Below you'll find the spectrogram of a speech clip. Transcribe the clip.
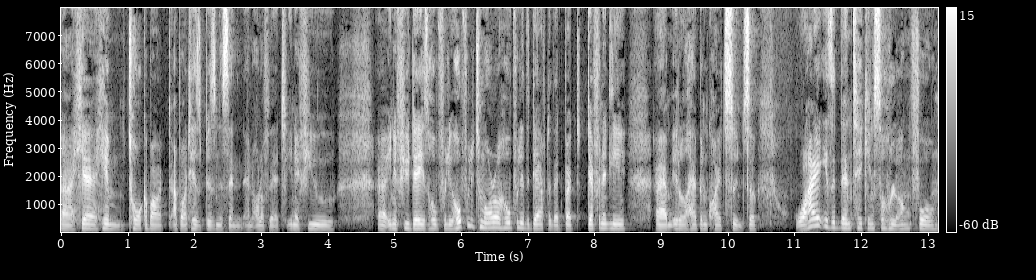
uh, hear him talk about about his business and, and all of that in a few uh, in a few days. Hopefully, hopefully tomorrow, hopefully the day after that, but definitely um, it'll happen quite soon. So, why is it then taking so long for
